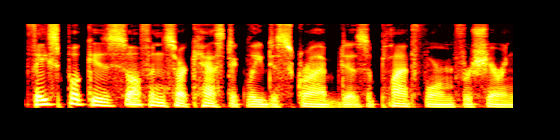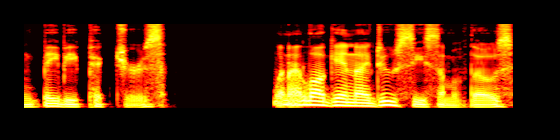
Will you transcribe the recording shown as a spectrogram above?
Facebook is often sarcastically described as a platform for sharing baby pictures. When I log in, I do see some of those,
